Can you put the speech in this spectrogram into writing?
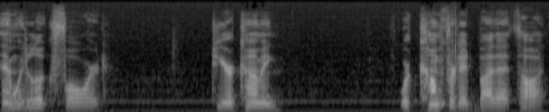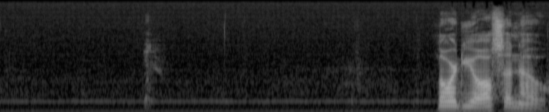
and we look forward to your coming. We're comforted by that thought. Lord, you also know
